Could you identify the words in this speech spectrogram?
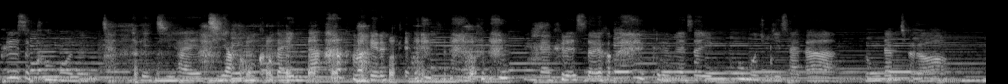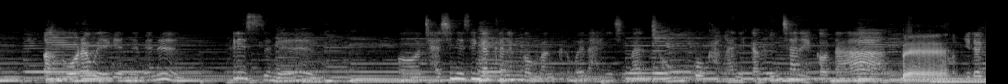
그래서 쿠오모는 자택의 지하에 지하 벙커가 있나 막 이렇게 생각을 했어요. 그러면서 이 쿠오모 주지사가 농담처럼 아, 뭐라고 얘기했냐면은 크리스는 어, 자신이 생각하는 것만큼은 아니지만 젊고 강하니까 괜찮을 거다. 네, 이렇게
